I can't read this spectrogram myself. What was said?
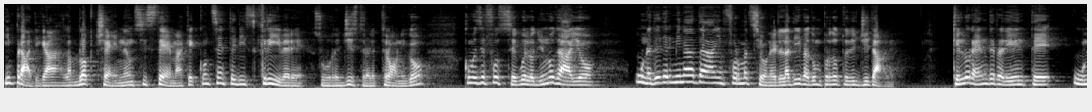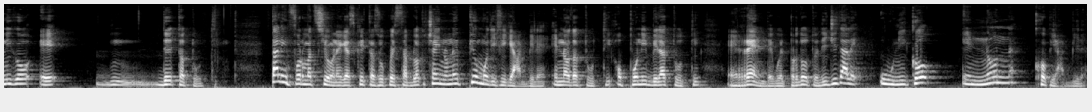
In pratica la blockchain è un sistema che consente di scrivere su un registro elettronico come se fosse quello di un notaio una determinata informazione relativa ad un prodotto digitale che lo rende praticamente unico e detto a tutti. Tale informazione che è scritta su questa blockchain non è più modificabile, è nota a tutti, opponibile a tutti e rende quel prodotto digitale unico e non copiabile.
